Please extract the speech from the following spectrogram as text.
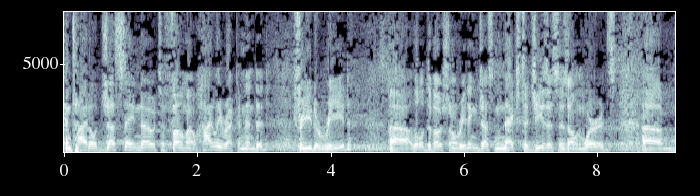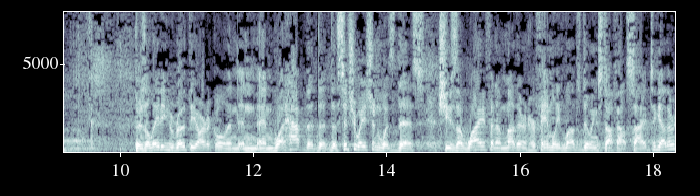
entitled Just Say No to FOMO. Highly recommended for you to read. Uh, a little devotional reading just next to Jesus' own words. Um, there's a lady who wrote the article, and, and, and what happened, the, the, the situation was this. She's a wife and a mother, and her family loves doing stuff outside together.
